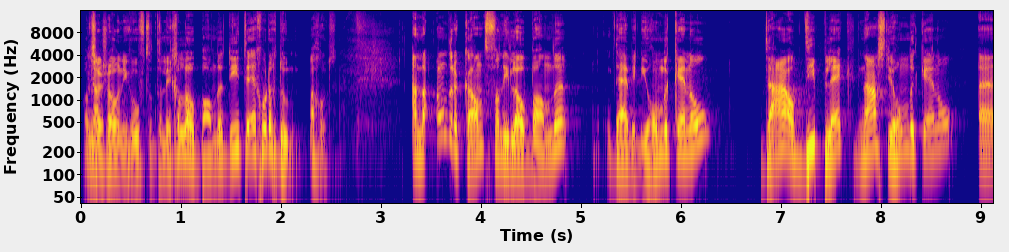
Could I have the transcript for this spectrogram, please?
Ja. sowieso niet hoeft, want er liggen loopbanden die het tegenwoordig doen. Maar goed. Aan de andere kant van die loopbanden, daar heb je die hondenkennel. Daar op die plek, naast die hondenkennel, eh,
